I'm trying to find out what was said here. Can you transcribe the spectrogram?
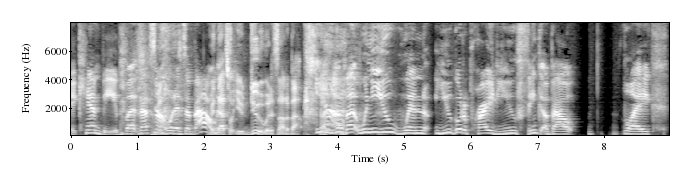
it can be, but that's not what it's about. I mean, that's what you do, but it's not about. yeah, but when you when you go to Pride, you think about like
